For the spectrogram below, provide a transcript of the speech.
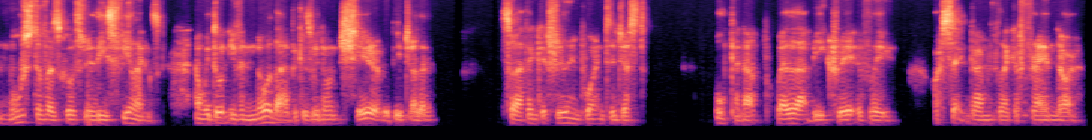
most of us go through these feelings and we don't even know that because we don't share it with each other. So I think it's really important to just open up, whether that be creatively or sitting down with like a friend or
